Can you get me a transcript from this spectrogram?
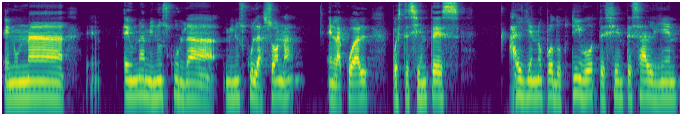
en una, en una minúscula, minúscula zona en la cual pues te sientes alguien no productivo, te sientes alguien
